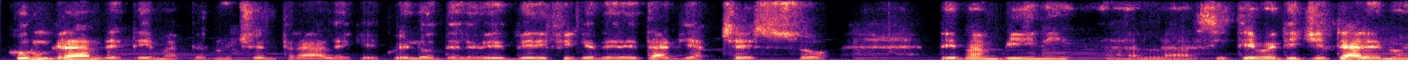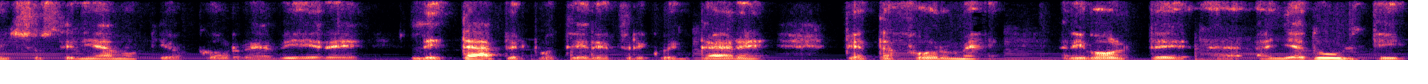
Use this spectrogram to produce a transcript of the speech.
con un grande tema per noi centrale che è quello delle verifiche dell'età di accesso dei bambini al sistema digitale. Noi sosteniamo che occorre avere l'età per poter frequentare piattaforme rivolte eh, agli adulti,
